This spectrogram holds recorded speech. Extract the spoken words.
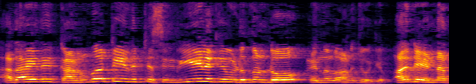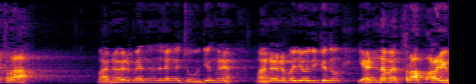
അതായത് കൺവേർട്ട് ചെയ്തിട്ട് സിറിയയിലേക്ക് വിടുന്നുണ്ടോ എന്നുള്ളതാണ് ചോദ്യം. അതിന്റെ എണ്ണം എത്ര? മനോരമ എന്നതിലെങ്കിൽ ചോദ്യം എങ്ങനെയാ മനോരമ ചോദിക്കുന്നു എണ്ണം എത്ര പറയൂ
